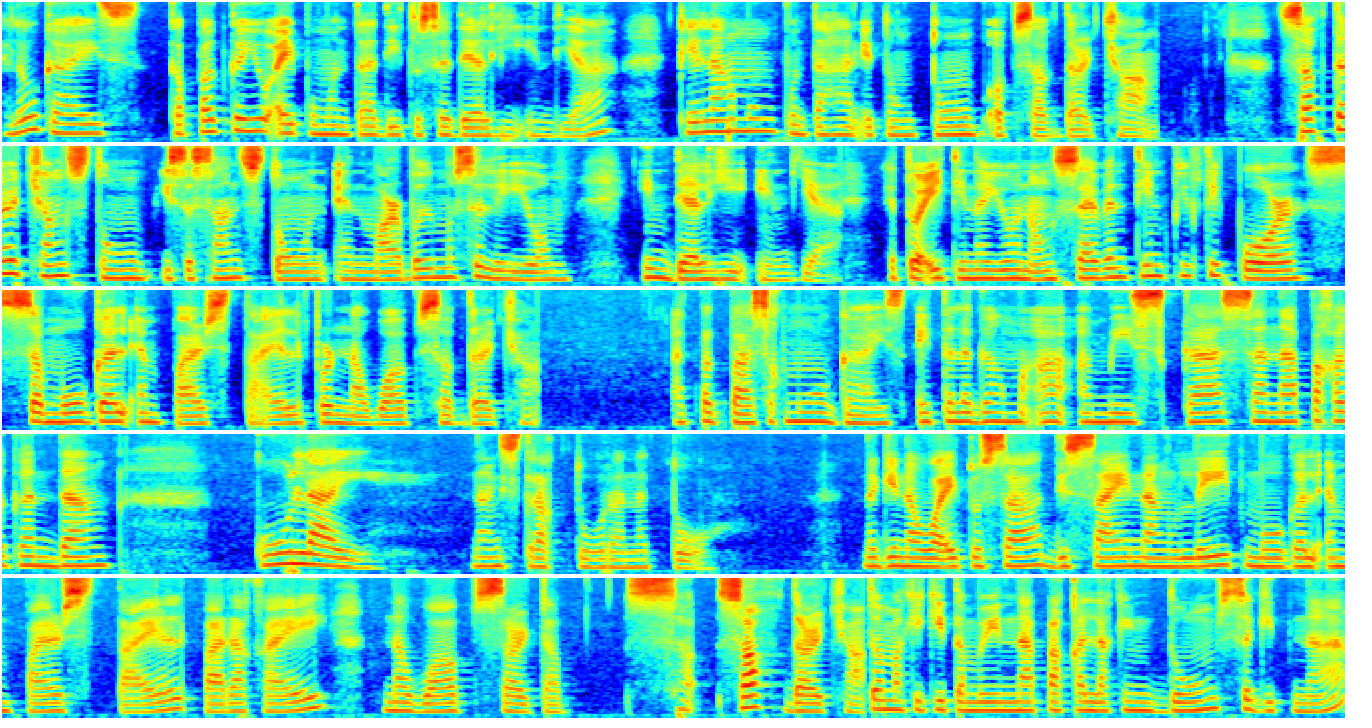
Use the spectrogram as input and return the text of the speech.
Hello guys! Kapag kayo ay pumunta dito sa Delhi, India, kailangan mong puntahan itong Tomb of Safdarjung. Safdarjung's tomb is a sandstone and marble mausoleum in Delhi, India. Ito ay tinayo noong 1754 sa Mughal Empire style for Nawab Safdarjung. At pagpasok mo guys ay talagang maa-amaze ka sa napakagandang kulay ng struktura na to na ginawa ito sa design ng late Mughal Empire style para kay Nawab Sartab Sa- Safdarjung. Ito makikita mo yung napakalaking dome sa gitna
